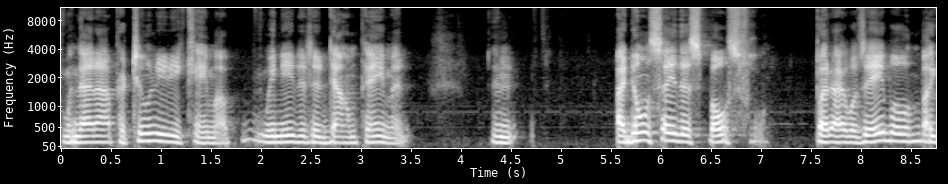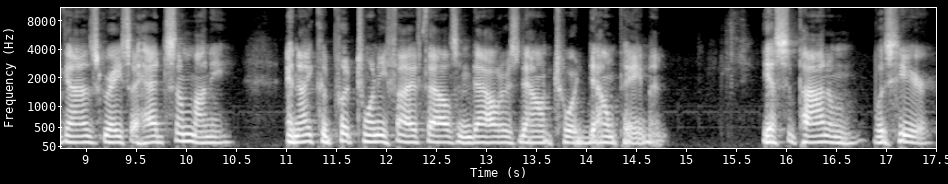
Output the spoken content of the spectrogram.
When that opportunity came up, we needed a down payment. And I don't say this boastful, but I was able, by God's grace, I had some money, and I could put $25,000 down toward down payment. Yesupadam was here,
